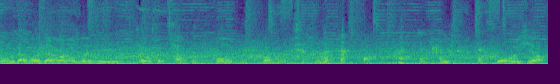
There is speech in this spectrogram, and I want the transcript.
농담하자 하는 거지. 저기서 장독 뚜껑을 그거 못 찾는다. 여보시오.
